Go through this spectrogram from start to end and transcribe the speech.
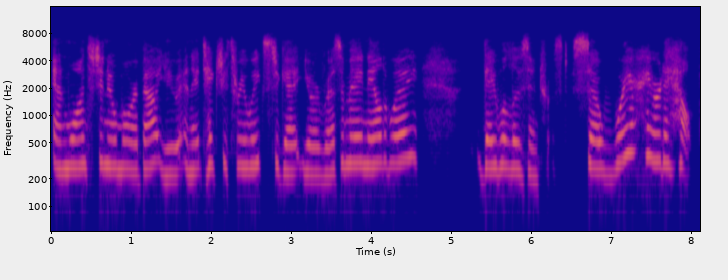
and wants to know more about you and it takes you three weeks to get your resume nailed away, they will lose interest. So we're here to help.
